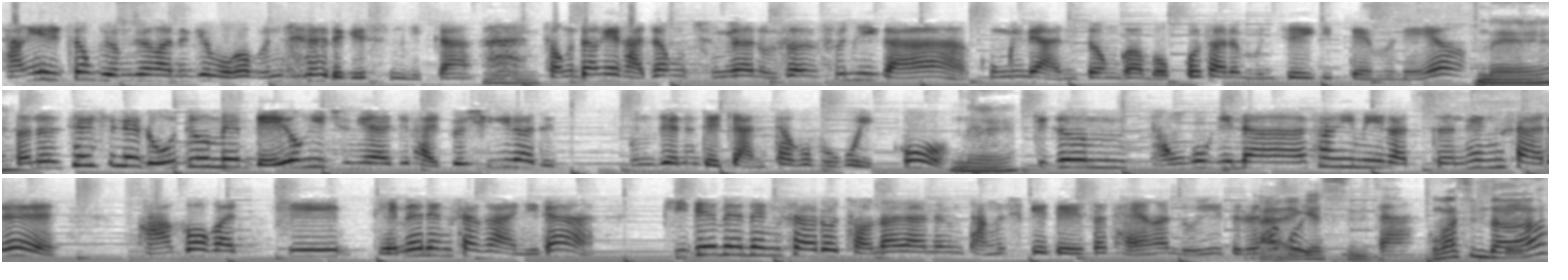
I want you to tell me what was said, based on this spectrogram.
당의 일정 변경하는 게 뭐가 문제가 되겠습니까? 음. 정당의 가장 중요한 우선 순위가 국민의 안전과 먹고 사는 문제이기 때문에요. 네. 저는 쇄신의 로드맵 내용이 중요하지 발표 시기가 문제는 되지 않다고 보고 있고 네. 지금 전국이나 상임위 같은 행사를 과거같이 대면 행사가 아니라 비대면 행사로 전환하는 방식에 대해서 다양한 논의들을 알겠습니다. 하고 있습니다. 고맙습니다.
